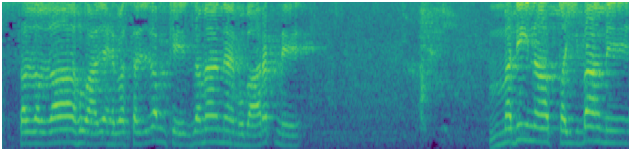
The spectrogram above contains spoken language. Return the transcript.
صلی اللہ علیہ وسلم کے زمانہ مبارک میں مدینہ طیبہ میں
